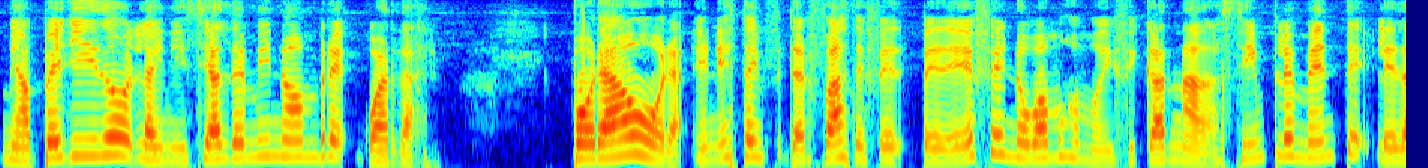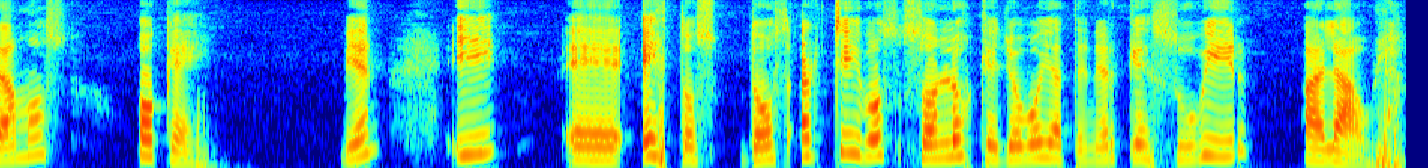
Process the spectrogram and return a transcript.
mi apellido, la inicial de mi nombre, guardar. Por ahora, en esta interfaz de PDF no vamos a modificar nada, simplemente le damos OK. Bien, y eh, estos dos archivos son los que yo voy a tener que subir al aula.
